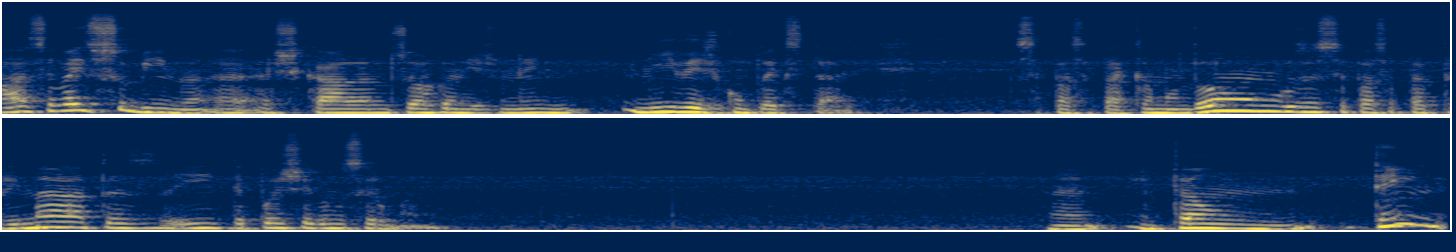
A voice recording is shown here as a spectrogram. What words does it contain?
raça, você vai subindo a, a escala dos organismos, né, níveis de complexidade. Você passa para camundongos, você passa para primatas e depois chega no ser humano. É, então, tem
